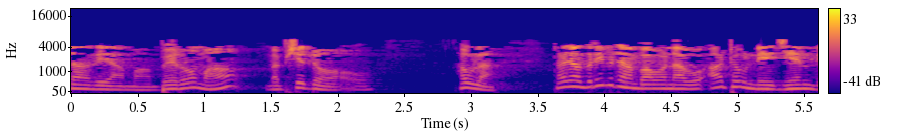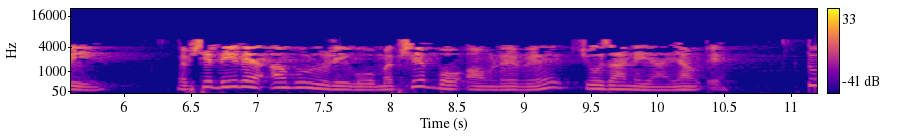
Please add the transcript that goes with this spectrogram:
တန်တရားမှာဘယ်တော့မှမဖြစ်တော့ဘူးဟုတ်လားဒါကြောင့်သတိပဋ္ဌာန်ဘာဝနာကိုအထုတ်နေခြင်းသည်မဖြစ်သေးတဲ့အကုသိုလ်တွေကိုမဖြစ်ပေါ်အောင်လည်းပဲကြိုးစားနေရရောက်တယ်သူ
